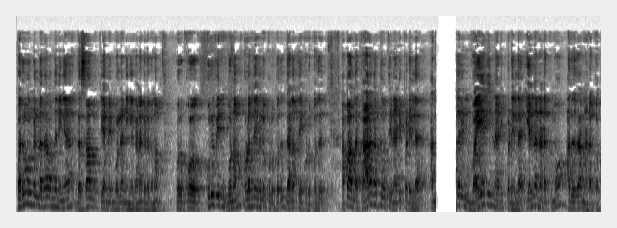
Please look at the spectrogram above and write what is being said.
பருவங்களில் தான் வந்து நீங்கள் தசாபக்தி அமைப்புல நீங்கள் கணக்கெடுக்கணும் ஒரு கு- குருவின் குணம் குழந்தைகளுக்கு கொடுப்பது தனத்தை கொடுப்பது. அப்போ அந்த காரகத்துவத்தின் அடிப்படையில் அந்த வயதின் அடிப்படையில் என்ன நடக்குமோ அதுதான் நடக்கும்.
